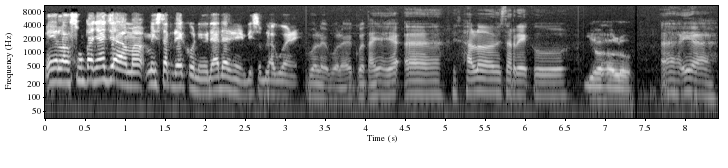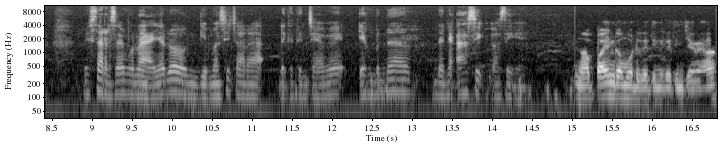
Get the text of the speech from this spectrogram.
Nih langsung tanya aja sama Mr. Deku nih, udah ada nih di sebelah gua nih. Boleh, boleh. Gue tanya ya. Eh, halo Mister Deku. Ya halo, Eh, iya. Mister, saya mau nanya dong, gimana sih cara deketin cewek yang benar dan yang asik pastinya? Ngapain kamu deketin-deketin cewek ah?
